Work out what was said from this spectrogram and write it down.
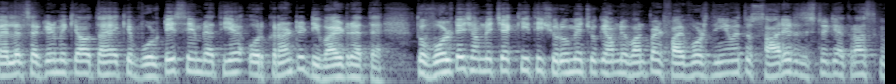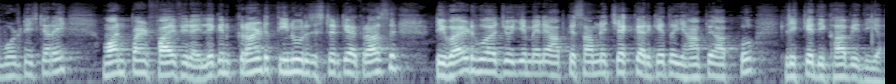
पैरेलल सर्किट में क्या होता है कि वोल्टेज सेम रहती है और करंट डिवाइड रहता है। तो वोल्टेज हमने चेक की थी शुरू में, चूँकि हमने 1.5 पॉइंट वोल्ट दिए हुए तो सारे रजिस्टर के अक्रॉस वोल्टेज क्या रही? 1.5 ही रही। लेकिन करंट तीनों रजिस्टर के अक्रॉस डिवाइड हुआ, जो ये मैंने आपके सामने चेक करके तो यहाँ पर आपको लिख के दिखा भी दिया।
